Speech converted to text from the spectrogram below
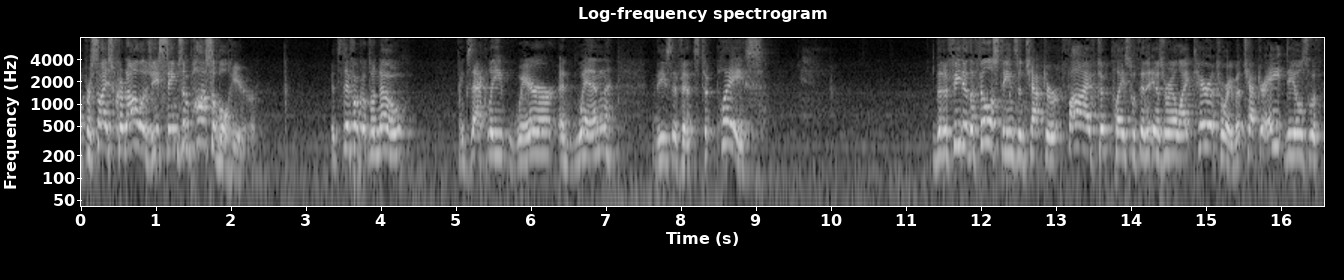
a precise chronology seems impossible here. It's difficult to know exactly where and when these events took place. The defeat of the Philistines in chapter 5 took place within Israelite territory, but chapter 8 deals with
